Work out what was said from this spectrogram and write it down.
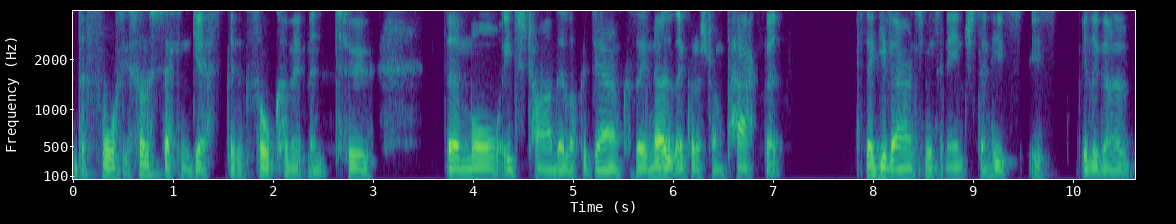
the force you sort of second guess the full commitment to the more each time they lock it down because they know that they've got a strong pack, but if they give Aaron Smith an inch, then he's he's really going to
